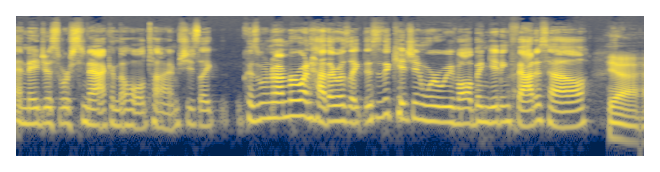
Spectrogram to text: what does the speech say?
And they just were snacking the whole time. She's like, because remember when Heather was like, This is the kitchen where we've all been getting fat as hell. Yeah.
